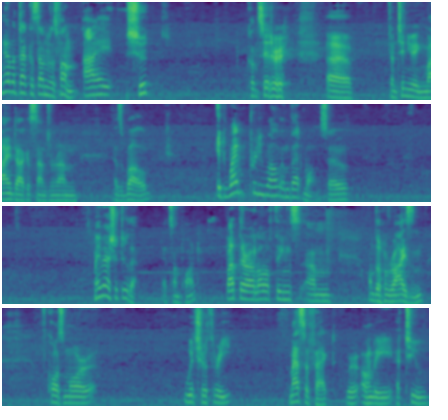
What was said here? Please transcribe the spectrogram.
Yeah, but Darkest Dungeon is fun. I should consider uh, continuing my Darkest Dungeon run as well. It went pretty well in that one, so maybe I should do that at some point. But there are a lot of things um, on the horizon. Of course, more Witcher 3, Mass Effect. We're only at two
